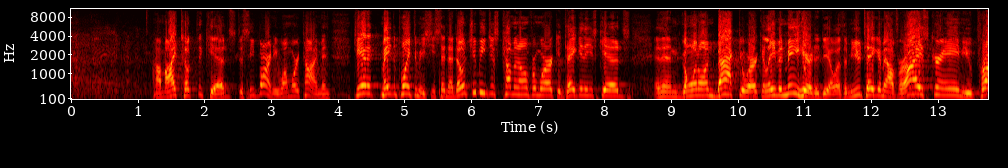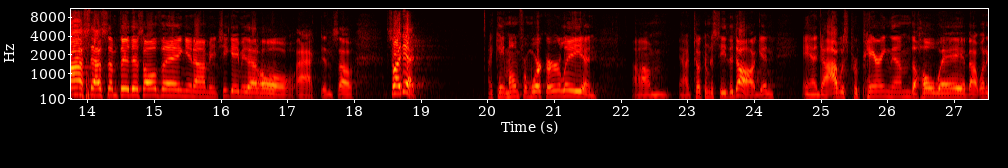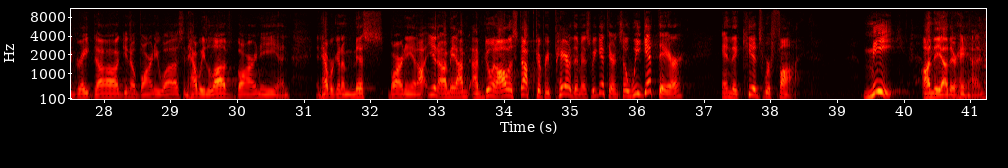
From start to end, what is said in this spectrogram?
um, I took the kids to see Barney one more time. And Janet made the point to me. She said, Now, don't you be just coming home from work and taking these kids and then going on back to work and leaving me here to deal with them. You take them out for ice cream, you process them through this whole thing. You know, I mean, she gave me that whole act. And so, so I did. I came home from work early and, um, and I took them to see the dog. And, and uh, I was preparing them the whole way about what a great dog, you know, Barney was and how we loved Barney and, and how we're going to miss Barney. And, you know, I mean, I'm, I'm doing all this stuff to prepare them as we get there. And so we get there, and the kids were fine. Me, on the other hand,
